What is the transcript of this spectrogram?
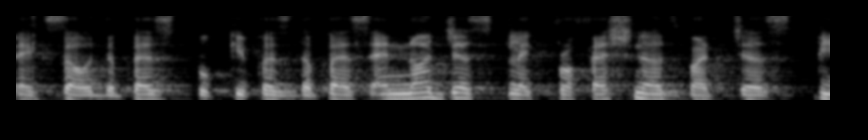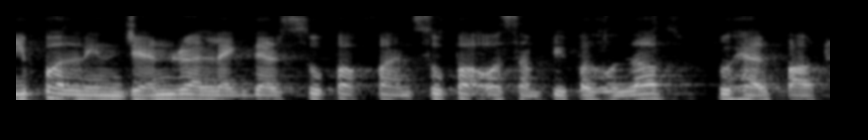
like so the best bookkeepers the best and not just like professionals but just people in general like they're super fun super awesome people who love to help out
